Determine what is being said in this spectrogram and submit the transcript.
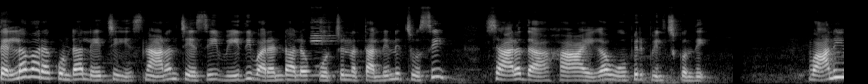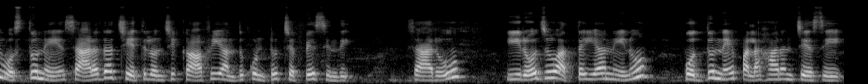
తెల్లవరకుండా లేచి స్నానం చేసి వీధి వరండాలో కూర్చున్న తల్లిని చూసి శారద హాయిగా ఊపిరి పీల్చుకుంది. వాణి వస్తూనే శారద చేతిలోంచి కాఫీ అందుకుంటూ చెప్పేసింది. సారు ఈరోజు అత్తయ్య నేను పొద్దున్నే పలహారం చేసి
